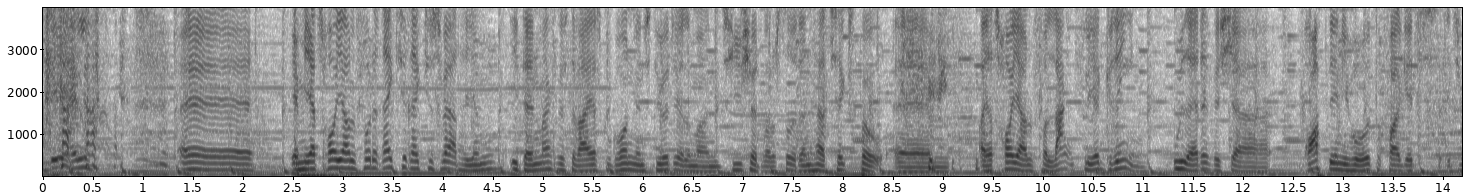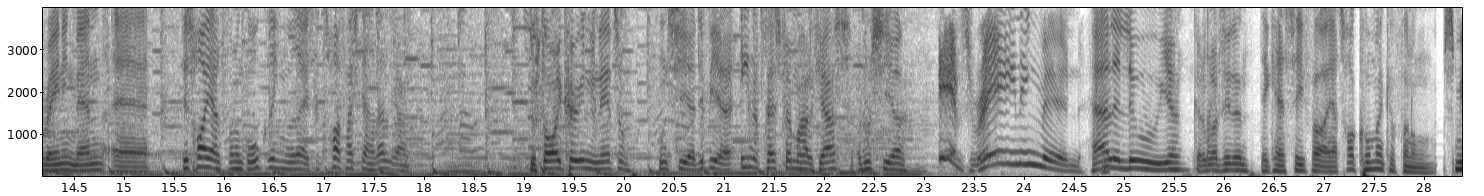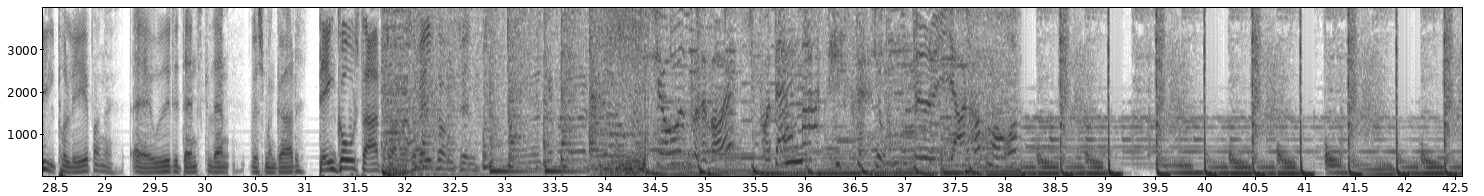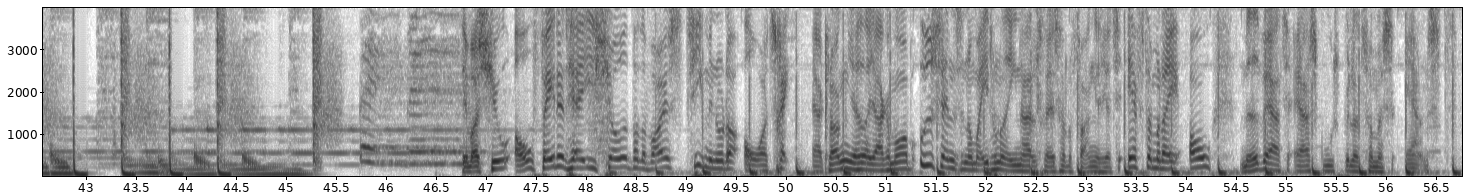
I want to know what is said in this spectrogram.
Det er alle. Øh, jamen, jeg tror, jeg ville få det rigtig, rigtig svært herhjemme i Danmark, hvis det var, at jeg skulle gå rundt med en styrthjelm og en t-shirt, hvor der stod den her tekst på. Øhm, og jeg tror, jeg ville få langt flere grin ud af det, hvis jeg råbte ind i hovedet på folk, It's, it's raining man. Øh, det tror jeg, jeg ville få nogle gode grin ud af, så det tror jeg faktisk, jeg har valgt, Jørgen. Du står i køen i Netto. Hun siger, det bliver 61,75, og du siger, It's raining men! Halleluja! Kan du godt se den? Det kan jeg se for, og jeg tror kun, man kan få nogle smil på læberne øh, ude i det danske land, hvis man gør det. Det er en god start, Thomas, så velkommen til. Showet på The Voice på Danmarks hitstation med Jakob Morup. Det var syv og Faded her i showet på The Voice. 10 minutter over 3 er klokken. Jeg hedder Jakob Morup. Udsendelse nummer 151 har du fanget her til eftermiddag. Og medvært er skuespiller Thomas Ernst.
